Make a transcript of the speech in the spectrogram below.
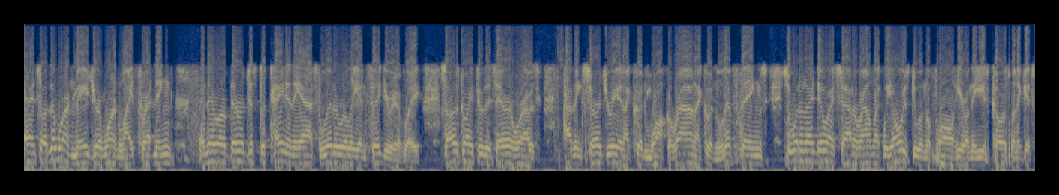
and so they weren't major, weren't life threatening, and they were they were just a pain in the ass, literally and figuratively. So I was going through this era where I was having surgery and I couldn't walk around, I couldn't lift things. So what did I do? I sat around like we always do in the fall here on the East Coast when it gets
